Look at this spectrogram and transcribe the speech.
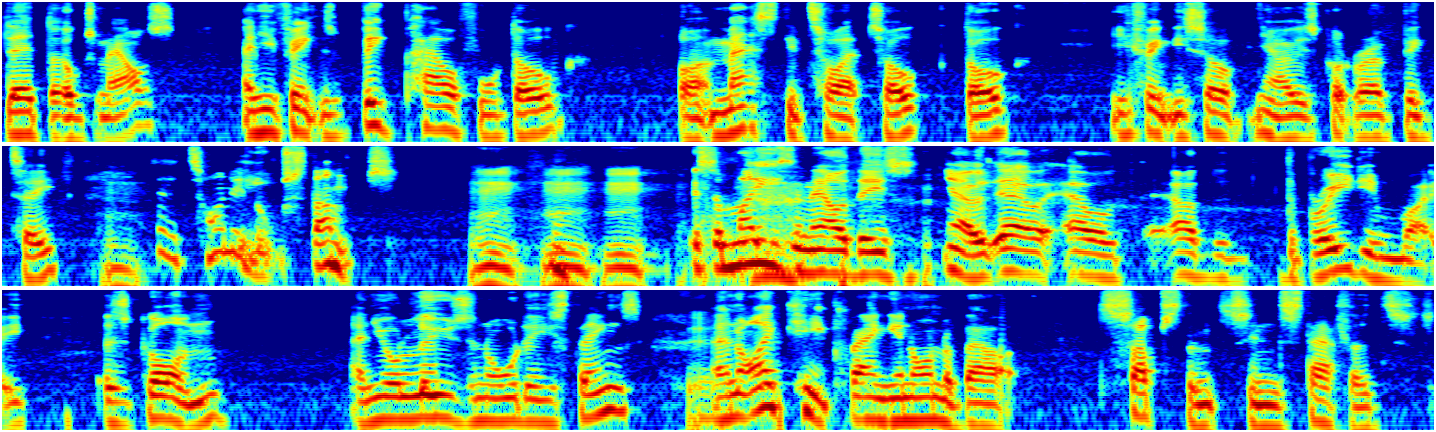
their dogs' mouths, and you think it's a big, powerful dog, like a mastiff type dog. Dog. You think to yourself, you know, it's got to have big teeth. They're tiny little stumps. Mm, mm, mm. It's amazing how this, you know, how, how, how the, the breeding way has gone, and you're losing all these things. Yeah. And I keep banging on about substance in Staffords,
